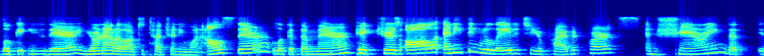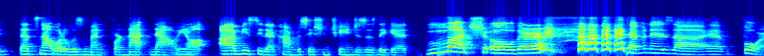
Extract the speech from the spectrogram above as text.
Look at you there. You're not allowed to touch anyone else there. Look at them there. Pictures, all anything related to your private parts and sharing that it, that's not what it was meant for. Not now. You know, obviously that conversation changes as they get much older. Kevin is uh four.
